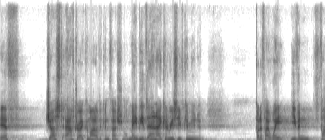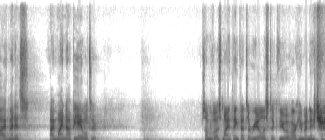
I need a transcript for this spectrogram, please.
if just after I come out of the confessional, maybe then I could receive communion. But if I wait even five minutes, I might not be able to. Some of us might think that's a realistic view of our human nature.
